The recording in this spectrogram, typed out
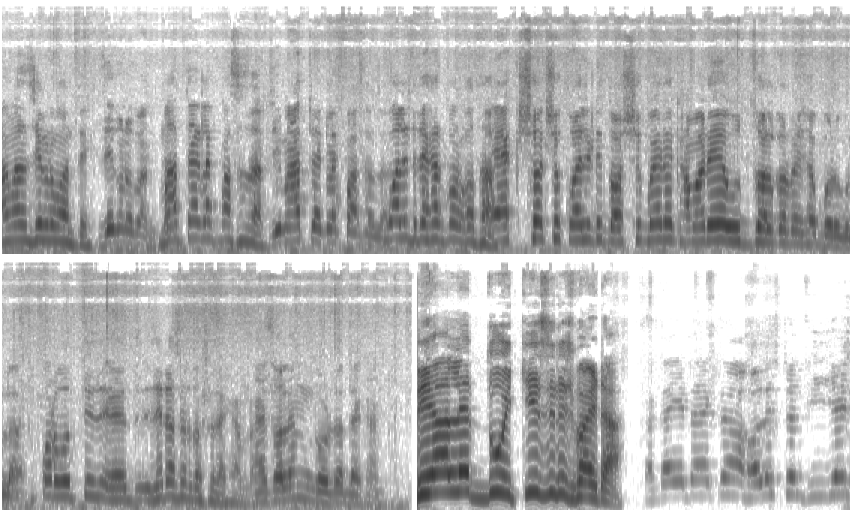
বাংলাদেশ যে কোনো মানতে যে কোনো মাত্র এক লাখ পাঁচ হাজার? জি মাত্র এক লাখ পাঁচ হাজার। কোয়ালিটি দেখার পর কথা। একশো একশো কোয়ালিটি দর্শক ভাইরা খামারে উজ্জ্বল করবে সব গরুগুলা। পরবর্তী যেটা আছে দর্শক দেখে আমরা। হ্যাঁ চলেন গরুটা দেখান। রিয়ালের দুই কি জিনিস ভাই এটা একটা হলস্টেন ফিজিয়ান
